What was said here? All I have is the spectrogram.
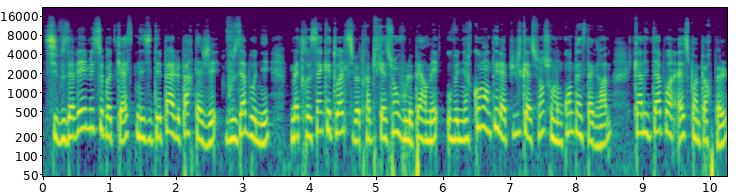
Si vous avez aimé ce podcast, n'hésitez pas à le partager, vous abonner, mettre 5 étoiles si votre application vous le permet ou venir commenter la publication sur mon compte Instagram carlita.s.purple.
